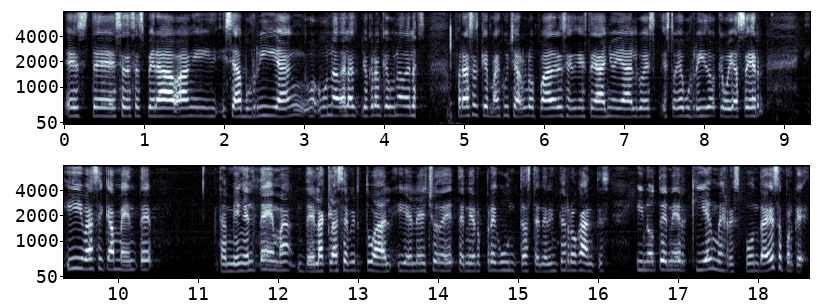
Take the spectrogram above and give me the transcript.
este, se desesperaban y, se aburrían. Una de las, yo creo que una de las frases que más escucharon los padres en este año y algo es, estoy aburrido, ¿qué voy a hacer? Y básicamente también el tema de la clase virtual y el hecho de tener preguntas, tener interrogantes y no tener quien me responda a eso, porque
